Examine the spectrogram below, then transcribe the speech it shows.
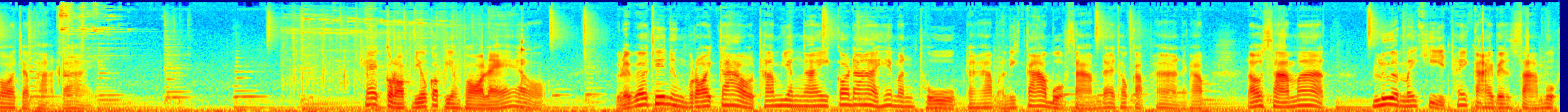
ก็จะผ่านได้ แค่กรอบเดียวก็เพียงพอแล้ว เลเวลที่ 109ทำยังไงก็ได้ให้มันถูกนะครับ อันนี้9บวก3ได้เท่ากับ 5 นะครับ เราสามารถเลื่อนไม้ขีดให้กลายเป็น3บวก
